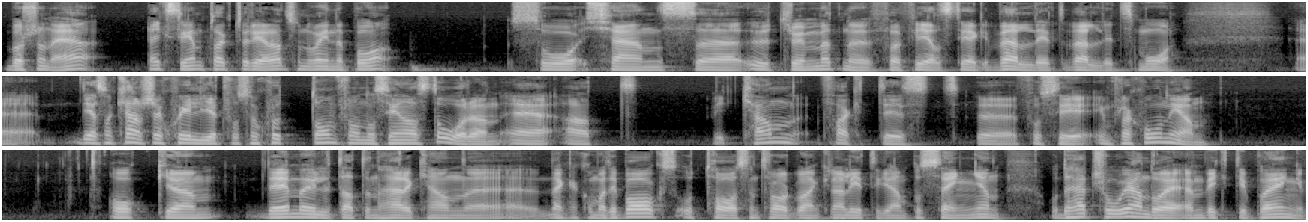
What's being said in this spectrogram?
börsen är extremt akturerad som du var inne på så känns eh, utrymmet nu för felsteg väldigt, väldigt små. Eh, det som kanske skiljer 2017 från de senaste åren är att vi kan faktiskt eh, få se inflation igen. Och ehm, det är möjligt att den här kan, den kan komma tillbaks och ta centralbankerna lite grann på sängen. Och det här tror jag ändå är en viktig poäng.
